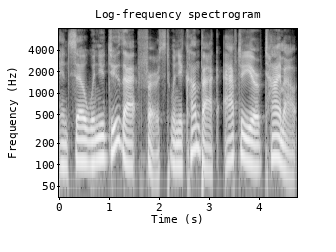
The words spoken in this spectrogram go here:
And so when you do that first, when you come back after your timeout,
